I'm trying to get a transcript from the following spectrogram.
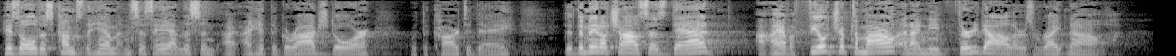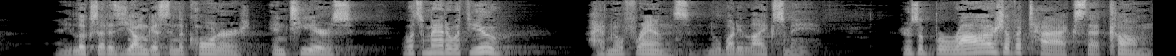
His oldest comes to him and says, Hey, I listen, I, I hit the garage door with the car today. The, the middle child says, Dad, I have a field trip tomorrow and I need $30 right now. And he looks at his youngest in the corner in tears. What's the matter with you? I have no friends. Nobody likes me. There's a barrage of attacks that come.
